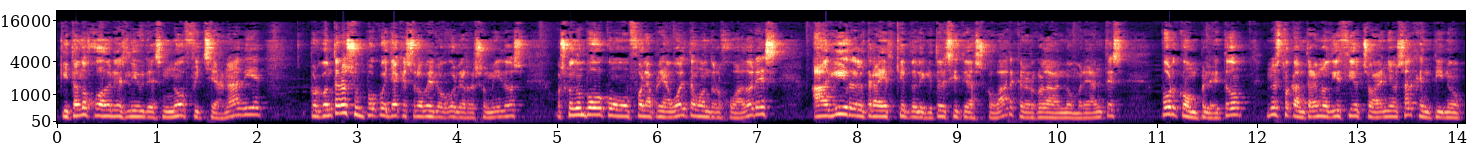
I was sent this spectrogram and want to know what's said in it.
quitando jugadores libres no fiché a nadie. Por contaros un poco, ya que solo veis los goles resumidos, os cuento un poco cómo fue la primera vuelta cuando los jugadores. Aguirre, el lateral izquierdo, le quitó el sitio a Escobar, que no recordaba el nombre antes, por completo. Nuestro canterano, 18 años, argentino.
